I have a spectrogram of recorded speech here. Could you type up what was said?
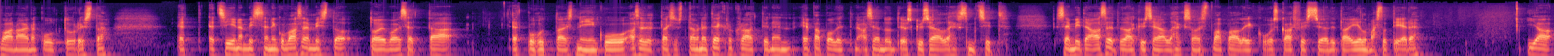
vaan aina kulttuurista. Et, et siinä, missä niin kuin vasemmisto toivoisi, että, että puhuttaisiin, niin kuin, asetettaisiin just tämmöinen teknokraattinen, epäpoliittinen asiantuntijuus kyseenalaiseksi, mutta sitten se, mitä asetetaan kyseenalaiseksi, on sitten vapaa liikkuvuus, kasvissyönti tai ilmastotiede. Ja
